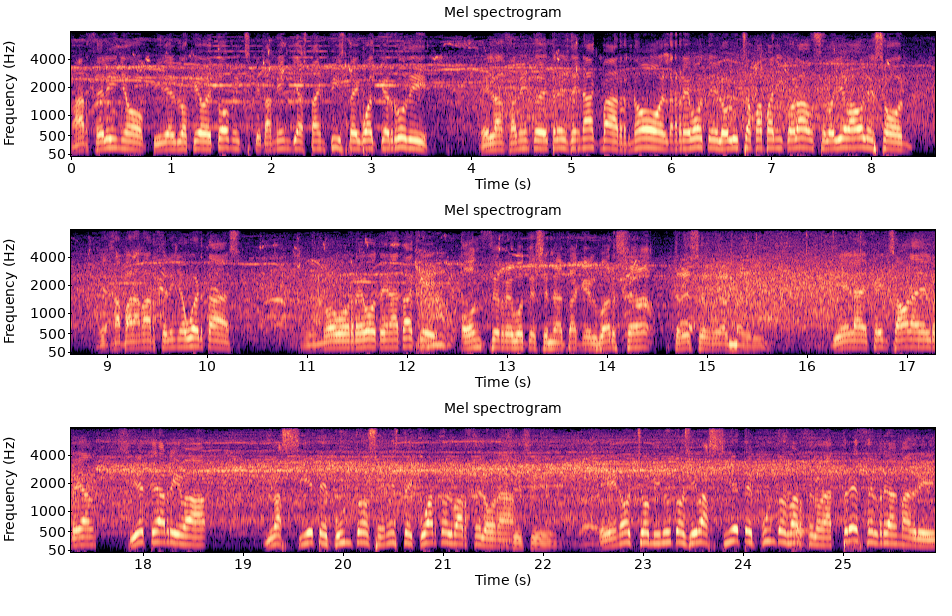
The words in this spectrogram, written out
Marceliño pide el bloqueo de Tomic, que también ya está en pista, igual que Rudy. El lanzamiento de tres de Nakmar. No, el rebote lo lucha Papa Nicolau. Se lo lleva Oleson. Deja para Marceliño Huertas. Un nuevo rebote en ataque. 11 rebotes en ataque el Barça, 3 el Real Madrid. Bien la defensa ahora del Real. 7 arriba. Lleva 7 puntos en este cuarto el Barcelona. Sí, sí. En 8 minutos lleva 7 puntos Barcelona. 13 el Real Madrid.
